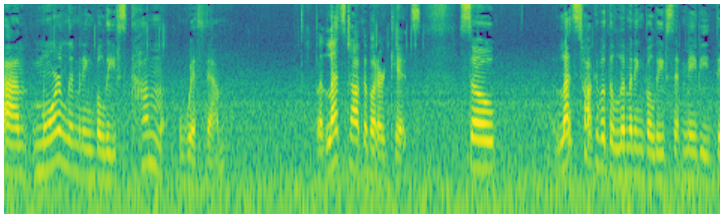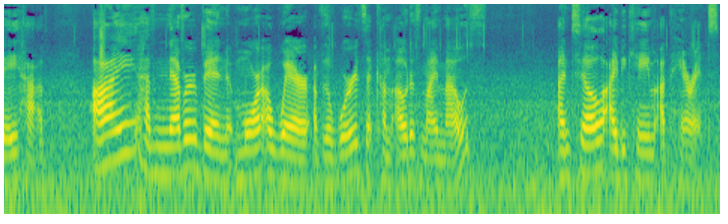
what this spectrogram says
um, more limiting beliefs come with them. But let's talk about our kids. So let's talk about the limiting beliefs that maybe they have. I have never been more aware of the words that come out of my mouth until I became a parent.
